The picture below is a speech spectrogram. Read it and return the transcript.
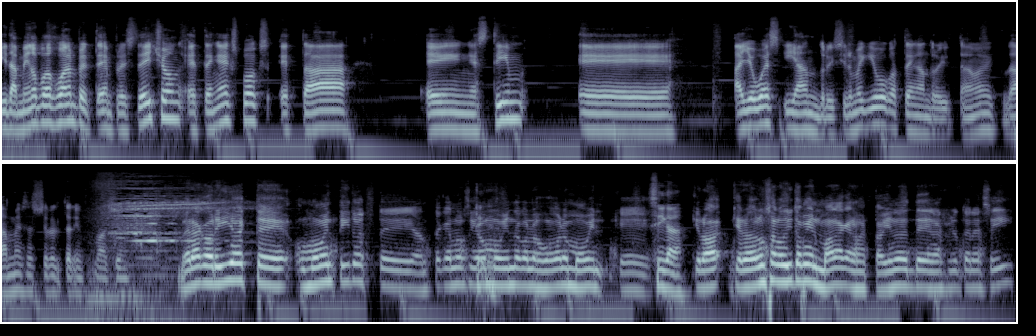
Y también lo puedes jugar en, Play- en PlayStation, está en Xbox, está en Steam, eh, iOS y Android. Si no me equivoco, está en Android. Déjame, déjame la información. Mira, Corillo, este, un momentito, este, antes que nos sigamos Sí. moviendo con los juegos en móvil, que Sígala. quiero, quiero dar un saludito a mi hermana que nos está viendo desde Nashville, Tennessee.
